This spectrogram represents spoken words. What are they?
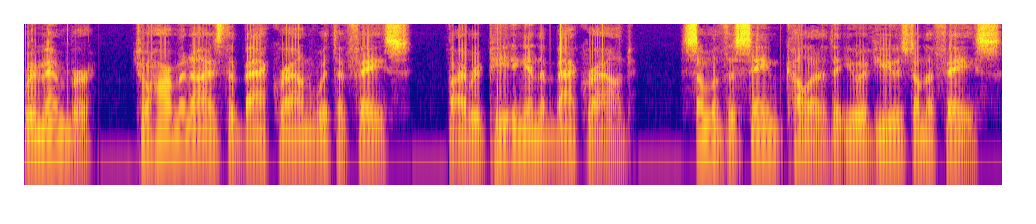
Remember, to harmonize the background with the face, by repeating in the background, some of the same color that you have used on the face.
